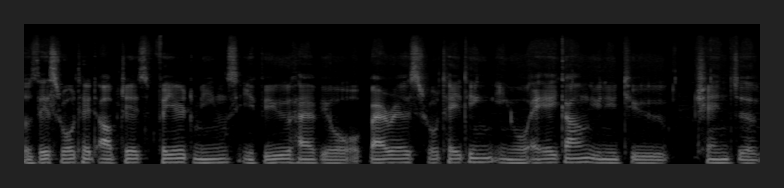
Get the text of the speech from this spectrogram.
So this rotate objects field means if you have your barrels rotating in your AA gun, you need to change the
